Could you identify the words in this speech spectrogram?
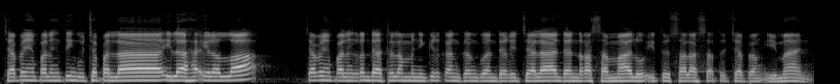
Cabang yang paling tinggi ucapan la ilaha illallah. Cabang yang paling rendah dalam menyingkirkan gangguan dari jalan dan rasa malu itu salah satu cabang iman.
